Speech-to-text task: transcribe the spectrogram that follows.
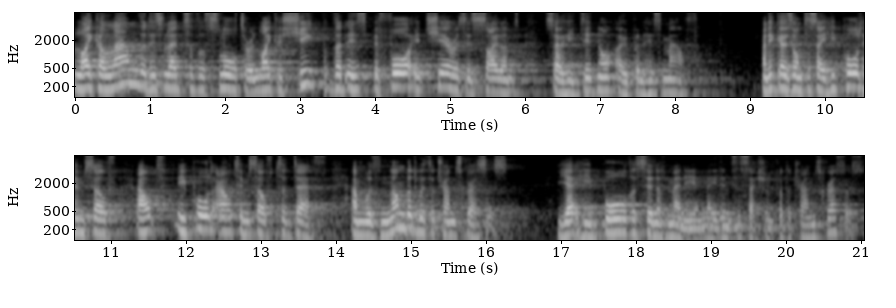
Like a lamb that is led to the slaughter, and like a sheep that is before its shearers is silent, so he did not open his mouth. And it goes on to say, He poured himself out, he poured out himself to death and was numbered with the transgressors. Yet he bore the sin of many and made intercession for the transgressors.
